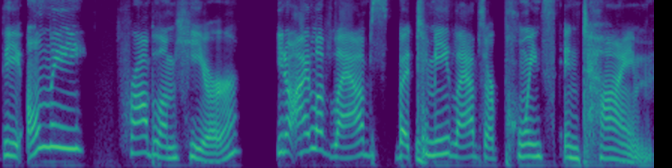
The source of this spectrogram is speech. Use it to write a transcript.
The only problem here, you know, I love labs, but to me, labs are points in time.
